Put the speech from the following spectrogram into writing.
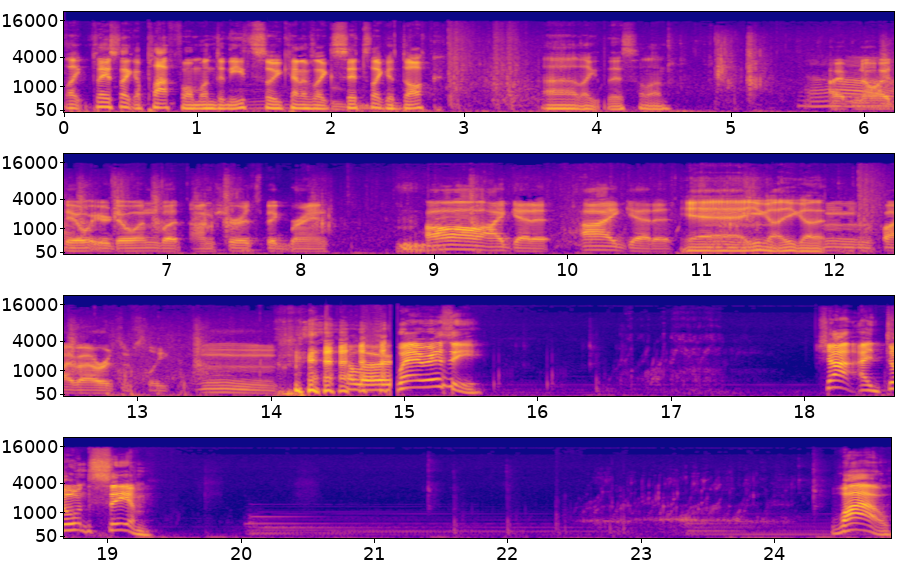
like place like a platform underneath, so he kind of like sits like a dock, uh, like this. Hold on. I have no idea what you're doing, but I'm sure it's big brain. Oh, I get it. I get it. Yeah, you got it. You got it. Mm, five hours of sleep. Mm. Hello. Where is he? Chat, I don't see him. Wow.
